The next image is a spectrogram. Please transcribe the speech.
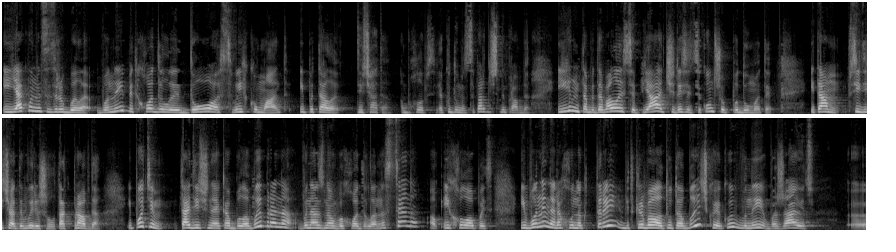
І як вони це зробили? Вони підходили до своїх команд і питали: дівчата або хлопці, як ви думаєте, це правда чи неправда? І їм там давалося 5 чи 10 секунд, щоб подумати. І там всі дівчата вирішили, так, правда. І потім та дівчина, яка була вибрана, вона знову виходила на сцену, і хлопець, і вони на рахунок три відкривали ту табличку, яку вони вважають, е,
